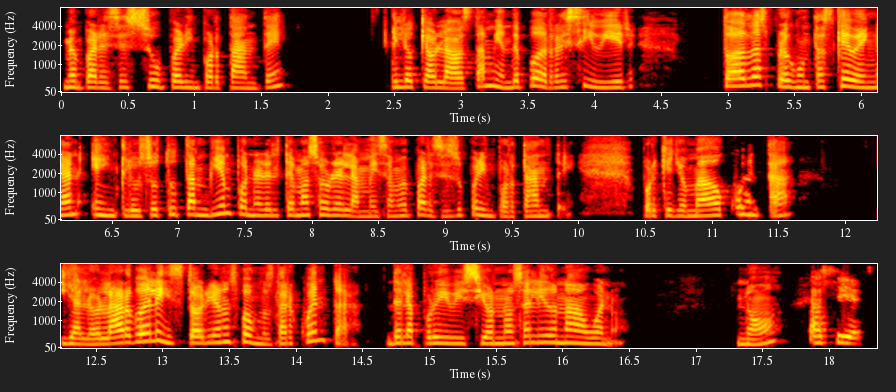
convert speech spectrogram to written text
me parece súper importante. Y lo que hablabas también de poder recibir todas las preguntas que vengan e incluso tú también poner el tema sobre la mesa me parece súper importante, porque yo me he dado cuenta y a lo largo de la historia nos podemos dar cuenta de la prohibición no ha salido nada bueno, ¿no? Así es.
